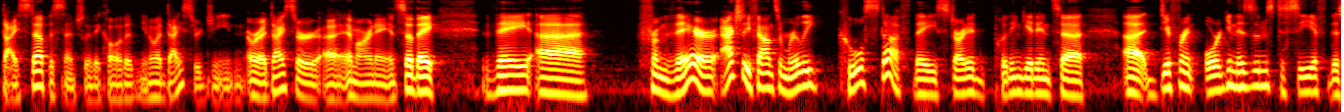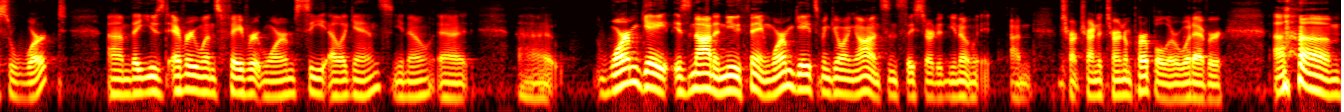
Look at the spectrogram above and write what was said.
diced up. Essentially, they call it a you know a dicer gene or a dicer uh, mRNA, and so they they uh, from there actually found some really cool stuff. They started putting it into uh, different organisms to see if this worked. Um, they used everyone's favorite worm, C. elegans. You know, uh, uh, Wormgate is not a new thing. Wormgate's been going on since they started. You know, on tr- trying to turn them purple or whatever. Um,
